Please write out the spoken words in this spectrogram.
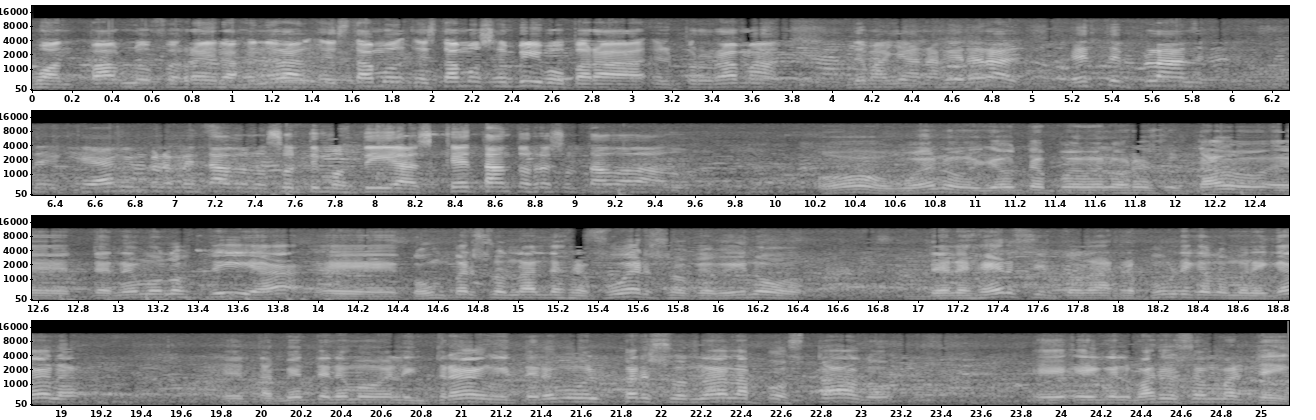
Juan Pablo Ferreira. General, estamos, estamos en vivo para el programa de mañana. General, este plan que han implementado en los últimos días, ¿qué tantos resultados ha dado? Oh, bueno, ya usted puede ver los resultados. Eh, tenemos dos días eh, con un personal de refuerzo que vino del ejército de la República Dominicana. Eh, también tenemos el Intran y tenemos el personal apostado en el barrio San Martín.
